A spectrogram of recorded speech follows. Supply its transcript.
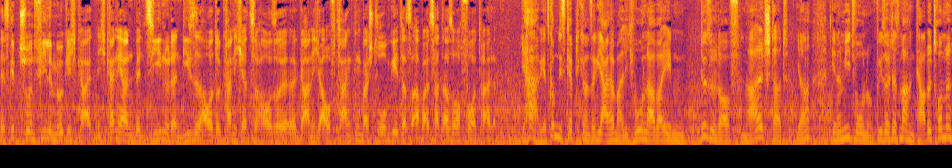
es gibt schon viele Möglichkeiten. Ich kann ja ein Benzin- oder ein Dieselauto kann ich ja zu Hause äh, gar nicht auftanken. Bei Strom geht das aber. Es hat also auch Vorteile. Ja, jetzt kommen die Skeptiker und sagen, ja, hör mal, ich wohne aber in Düsseldorf, in einer Altstadt, ja, in einer Mietwohnung. Wie soll ich das machen? Kabeltrommel?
